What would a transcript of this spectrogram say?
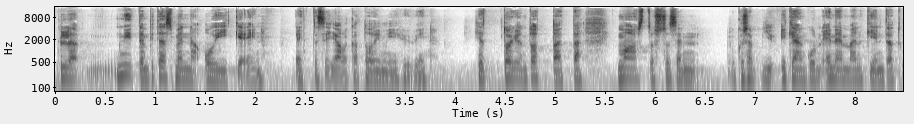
kyllä niiden pitäisi mennä oikein, että se jalka toimii hyvin. Ja toi on totta, että maastossa sen, kun sä ikään kuin enemmän kiinnität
